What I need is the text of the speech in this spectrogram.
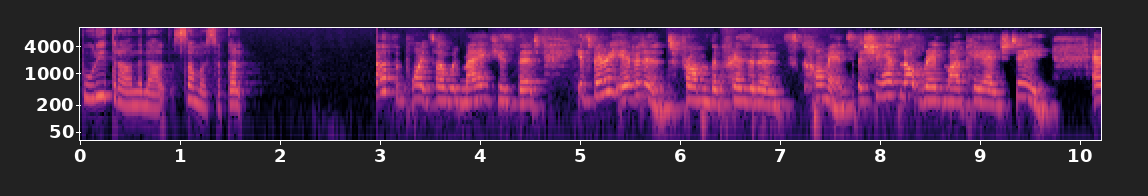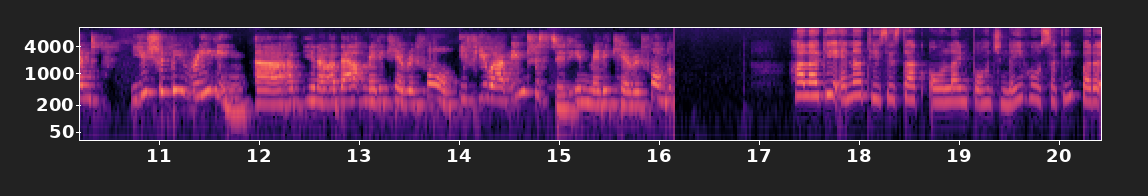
ਪੂਰੀ ਤਰ੍ਹਾਂ ਦੇ ਨਾਲ ਸਮਝ ਸਕਣ One of the points I would make is that it's very evident from the President's comments that she has not read my PhD. And you should be reading, uh, you know, about Medicare reform if you are interested in Medicare reform. ਹਾਲਾਂਕਿ ਇਹਨਾਂ ਥੀਸਿਸ ਤੱਕ ਆਨਲਾਈਨ ਪਹੁੰਚ ਨਹੀਂ ਹੋ ਸਕੀ ਪਰ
